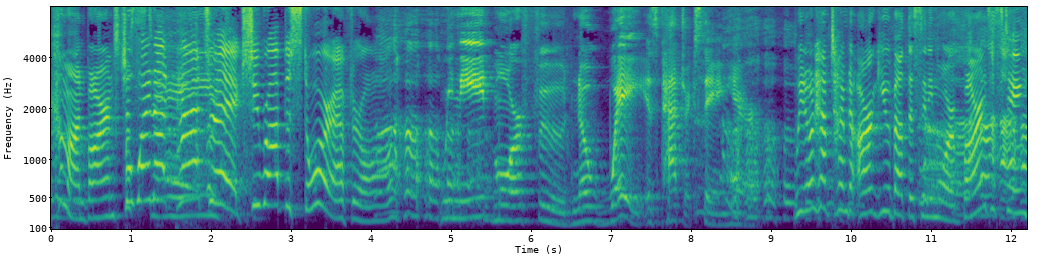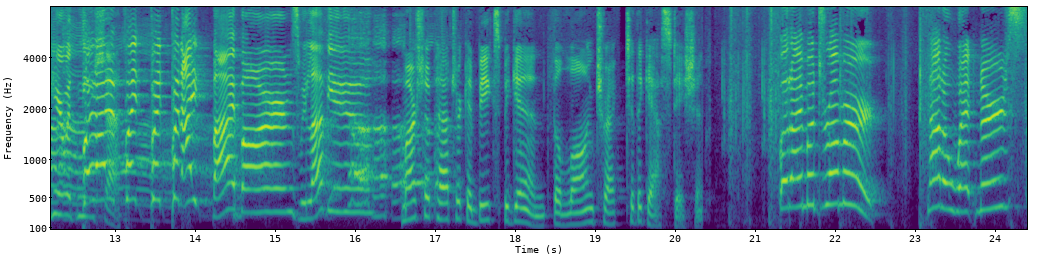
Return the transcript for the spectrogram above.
Come on, Barnes, But just why not. Patrick? She robbed a store after all. We need more food. No way is Patrick staying here. We don't have time to argue about this anymore. Barnes is staying here with Nisha. But I, but, but, but I. Bye, Barnes. We love you. Marcia, Patrick, and Beeks begin the long trek to the gas station. But I'm a drummer, not a wet nurse.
